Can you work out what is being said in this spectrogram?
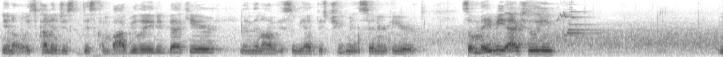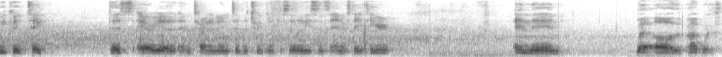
you know it's kind of just discombobulated back here, and then obviously we have this treatment center here. So maybe actually we could take this area and turn it into the treatment facility since the interstate's here. And then, but oh, the problem is,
